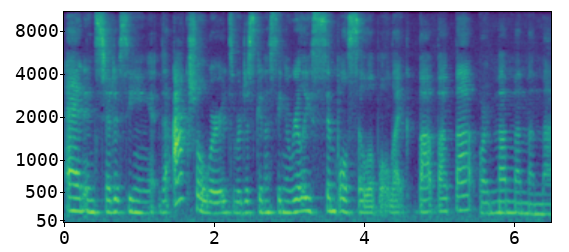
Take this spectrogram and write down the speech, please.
and instead of singing the actual words, we're just gonna sing a really simple syllable like ba ba ba or ma ma ma ma.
